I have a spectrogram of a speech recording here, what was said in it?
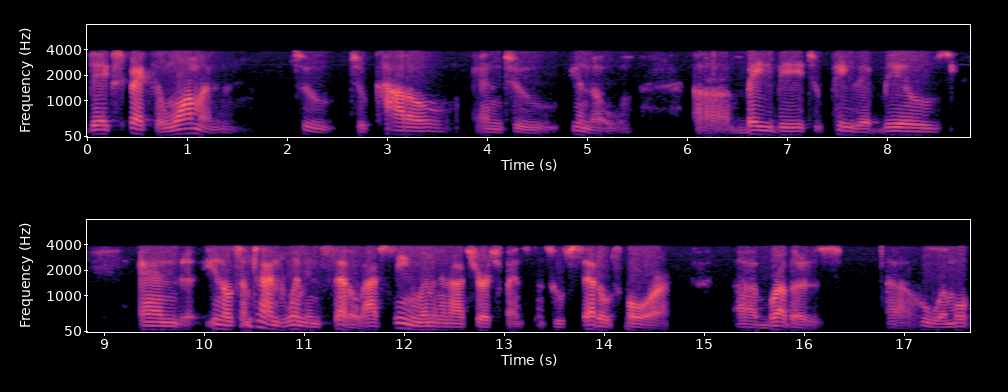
they expect the woman to to coddle and to you know uh baby to pay their bills. And you know sometimes women settle. I've seen women in our church for instance who settled for uh brothers uh who were more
